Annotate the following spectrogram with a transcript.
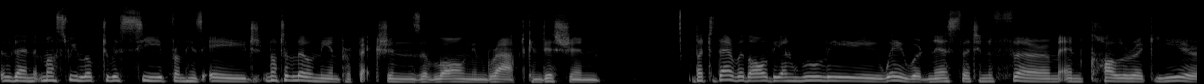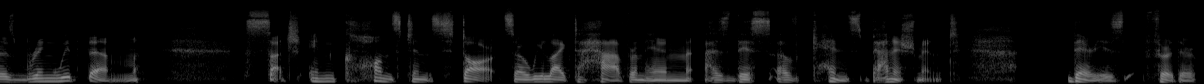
Then must we look to receive from his age not alone the imperfections of long engraft condition, but therewithal the unruly waywardness that infirm and choleric years bring with them. Such inconstant starts are we like to have from him as this of Kent's banishment. There is further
